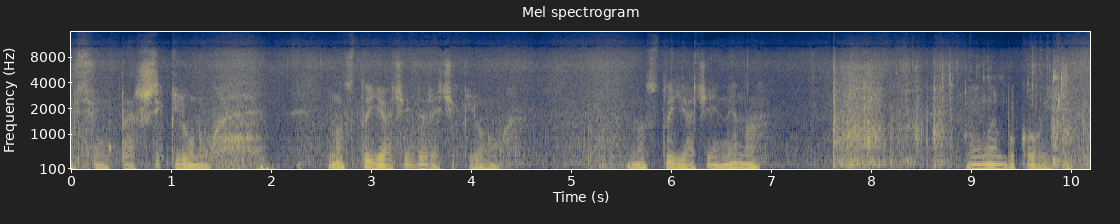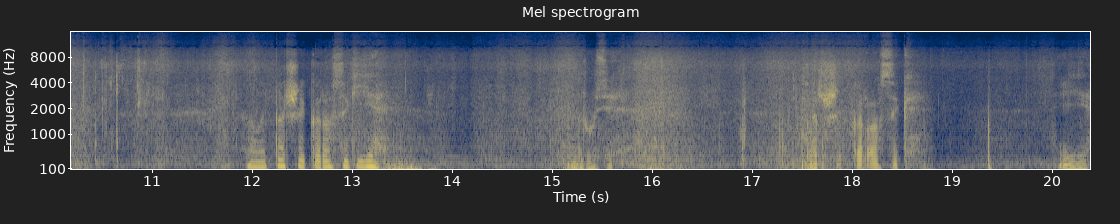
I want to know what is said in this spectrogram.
Ось він перший клюнув. Настоячий, до речі, клюнув. Настоячий, не на не на боковий. Але перший карасик є. Друзі. Перший карасик є.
